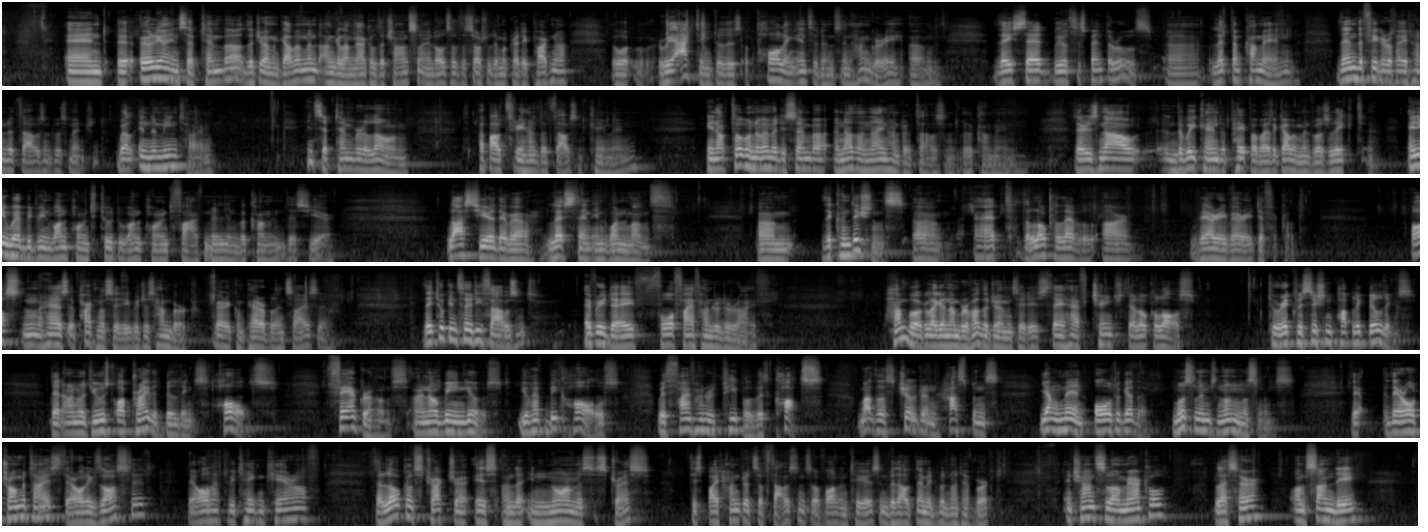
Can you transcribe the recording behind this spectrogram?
And uh, earlier in September, the German government, Angela Merkel, the chancellor, and also the Social Democratic partner, were reacting to this appalling incidents in Hungary, um, they said, we'll suspend the rules, uh, let them come in. Then the figure of 800,000 was mentioned. Well, in the meantime, in September alone, about 300,000 came in. In October, November, December, another 900,000 will come in. There is now, in the weekend, a paper by the government was leaked. Anywhere between 1.2 to 1.5 million will come in this year. Last year, there were less than in one month. Um, the conditions uh, at the local level are very, very difficult. Boston has a partner city, which is Hamburg, very comparable in size. Uh, they took in 30,000 every day, four, 500 arrive. Hamburg, like a number of other German cities, they have changed their local laws to requisition public buildings that are not used or private buildings, halls. Fairgrounds are now being used. You have big halls with 500 people, with cots, mothers, children, husbands, young men all together, Muslims, non Muslims. They they're all traumatized, they're all exhausted, they all have to be taken care of. The local structure is under enormous stress, despite hundreds of thousands of volunteers, and without them it would not have worked. And Chancellor Merkel, bless her, on Sunday,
